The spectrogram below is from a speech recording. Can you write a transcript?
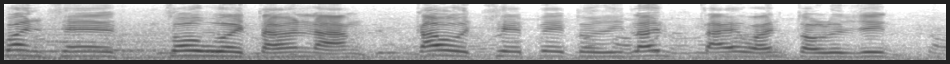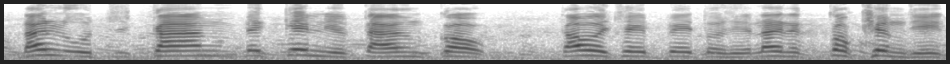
唤醒所有台湾人。九月七八都是咱台湾独立日，咱有一天要建立台湾国。九月七八都是咱的国庆日。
